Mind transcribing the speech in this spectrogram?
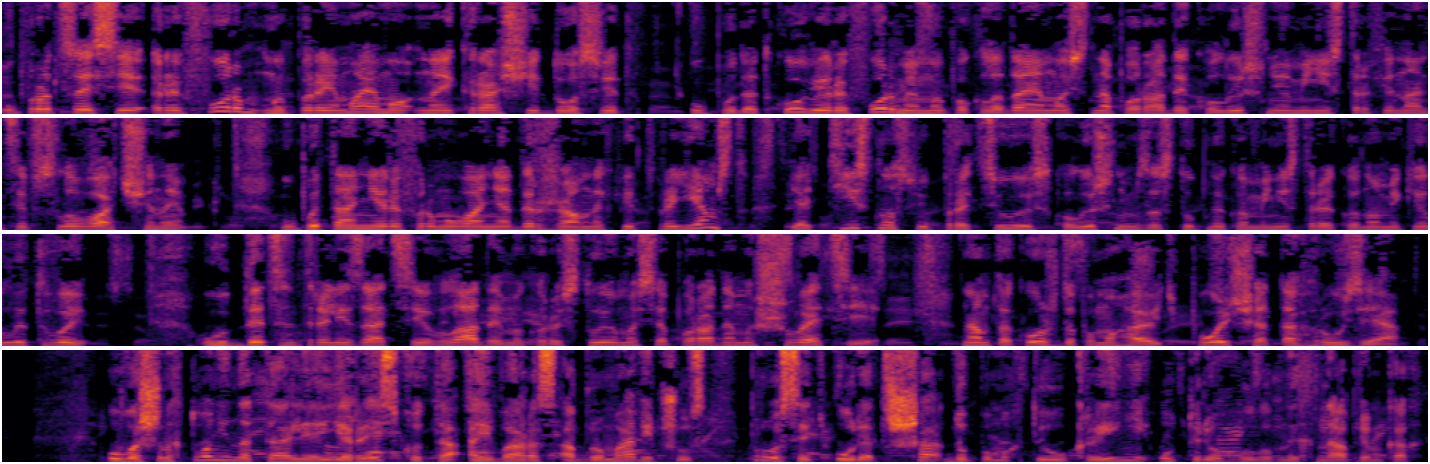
У процесі реформ ми переймаємо найкращий досвід. У податковій реформі ми покладаємось на поради колишнього міністра фінансів Словаччини. У питанні реформування державних підприємств я тісно співпрацюю з колишнім заступником міністра економіки Литви. У децентралізації влади ми користуємося порадами Швеції. Нам також допомагають Польща та Грузія. У Вашингтоні Наталія Яресько та Айварас Абромавічус просять уряд США допомогти Україні у трьох головних напрямках:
